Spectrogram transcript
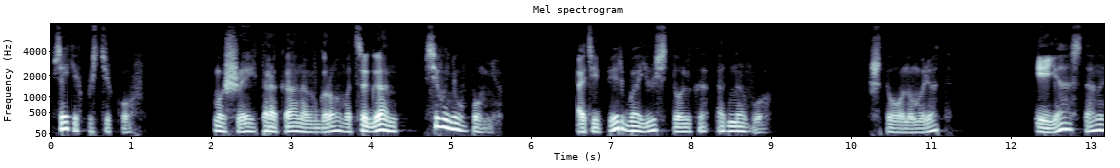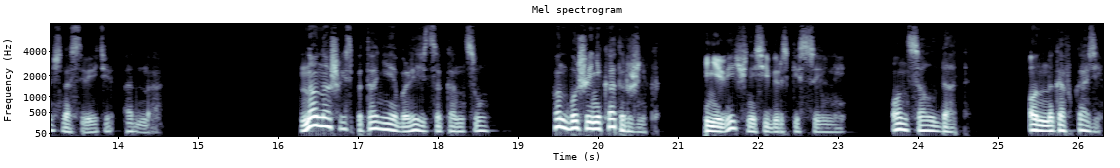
Всяких пустяков. Мышей, тараканов, грома, цыган. Всего не упомню. А теперь боюсь только одного. Что он умрет, и я останусь на свете одна. Но наше испытание близится к концу. Он больше не каторжник и не вечный сибирский ссыльный. Он солдат. Он на Кавказе.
